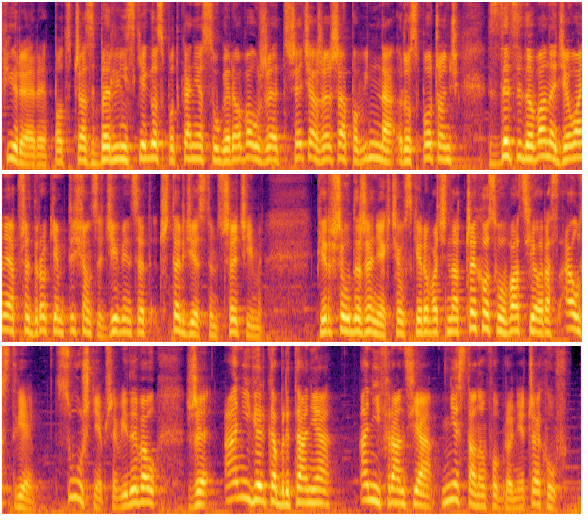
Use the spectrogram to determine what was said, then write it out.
Führer podczas berlińskiego spotkania sugerował, że III Rzesza powinna rozpocząć zdecydowane działania przed rokiem 1943. Pierwsze uderzenie chciał skierować na Czechosłowację oraz Austrię. Słusznie przewidywał, że ani Wielka Brytania, ani Francja nie staną w obronie Czechów.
